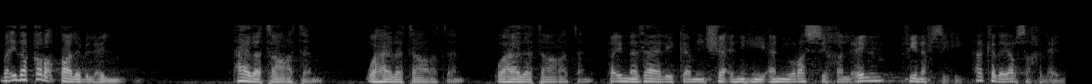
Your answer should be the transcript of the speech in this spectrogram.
فإذا قرأ طالب العلم هذا تارة وهذا تارة وهذا تارة فإن ذلك من شأنه أن يرسخ العلم في نفسه. هكذا يرسخ العلم.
